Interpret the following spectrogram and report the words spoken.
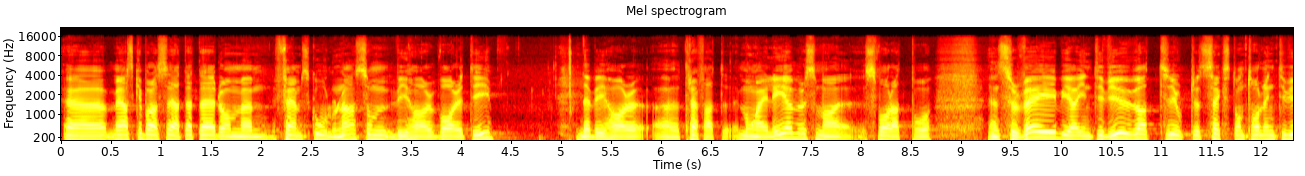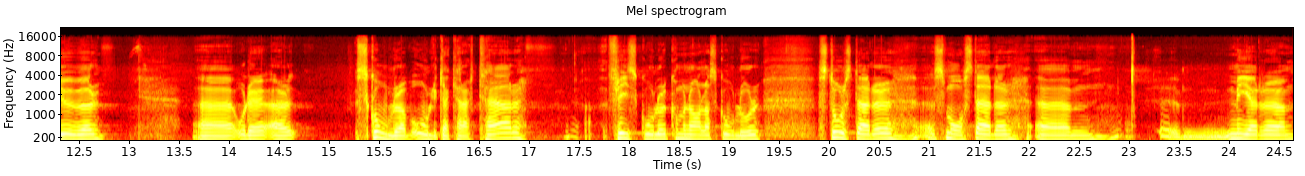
eh, men jag ska bara säga att detta är de eh, fem skolorna som vi har varit i där vi har eh, träffat många elever som har svarat på en survey. Vi har intervjuat, gjort ett 16-tal intervjuer. Eh, och det är skolor av olika karaktär. Friskolor, kommunala skolor, storstäder, eh, små städer, ehm, mer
